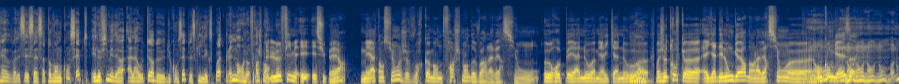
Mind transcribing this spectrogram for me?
ça, ça te vend le concept. Et le film est à la hauteur du concept, parce qu'il l'exploite pleinement, franchement. Le film est super. Mais attention, je vous recommande franchement de voir la version européano-américano. Euh. moi, je trouve qu'il y a des longueurs dans la version euh, hongkongaise. Non, non, non, non, bon, non.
